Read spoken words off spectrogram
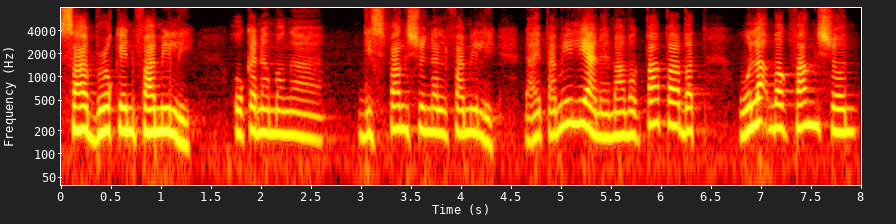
sa broken family o kanang mga dysfunctional family. Na ay pamilya na mga magpapa but wala mag-function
